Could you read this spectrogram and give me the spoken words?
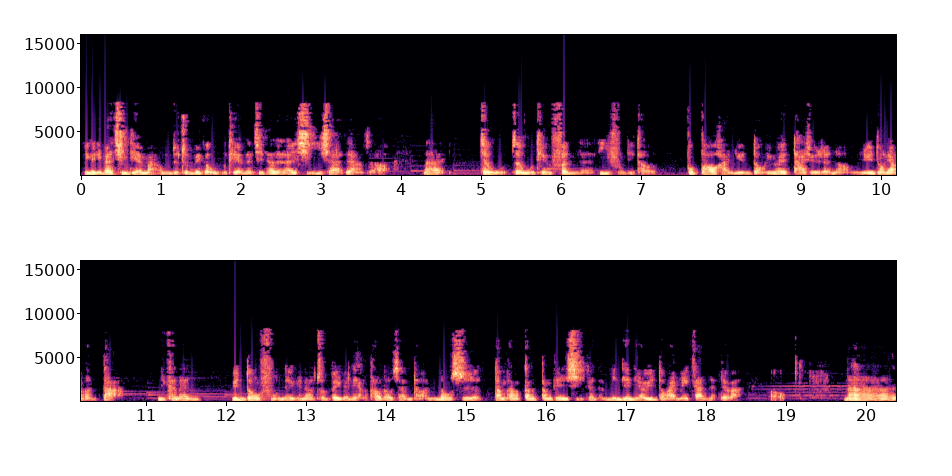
一个礼拜七天嘛，我们就准备个五天的，其他人来洗一下这样子哈。那这五这五天份的衣服里头不包含运动，因为大学生哦，运动量很大，你可能运动服呢可能要准备个两套到三套，你弄湿了当当当当天洗，可能明天你要运动还没干呢，对吧？哦，那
